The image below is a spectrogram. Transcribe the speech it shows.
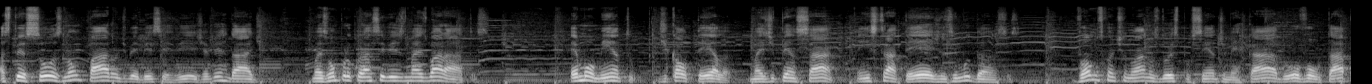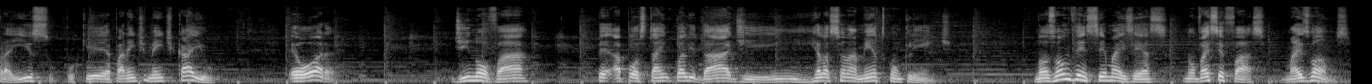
As pessoas não param de beber cerveja, é verdade, mas vão procurar cervejas mais baratas. É momento de cautela, mas de pensar em estratégias e mudanças. Vamos continuar nos 2% de mercado ou voltar para isso, porque aparentemente caiu. É hora de inovar, apostar em qualidade, em relacionamento com o cliente. Nós vamos vencer mais essa. Não vai ser fácil, mas vamos.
